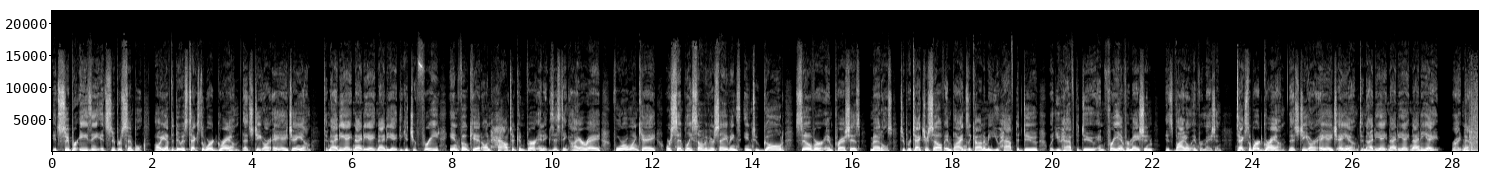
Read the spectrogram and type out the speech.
It's super easy. It's super simple. All you have to do is text the word Graham, that's G R A H A M, to 989898 to get your free info kit on how to convert an existing IRA, 401k, or simply some of your savings into gold, silver, and precious metals. To protect yourself in Biden's economy, you have to do what you have to do, and free information is vital information. Text the word Graham, that's G R A H A M, to 989898 right now.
